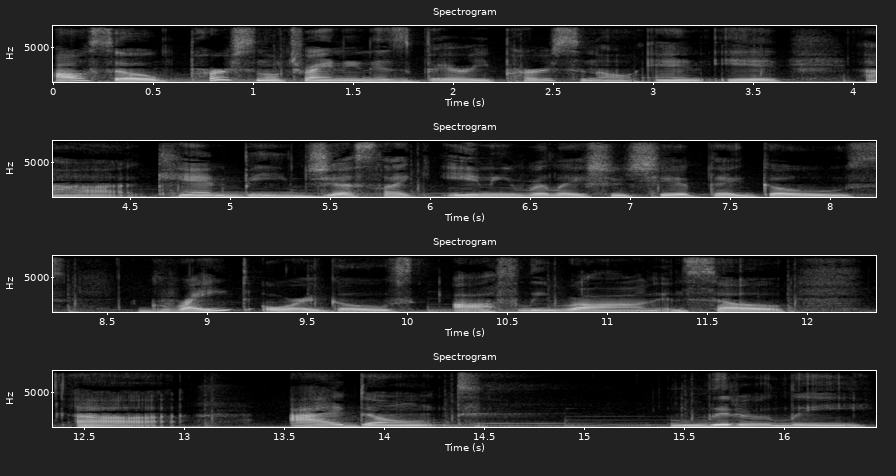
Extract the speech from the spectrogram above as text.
also, personal training is very personal and it uh, can be just like any relationship that goes great or it goes awfully wrong. And so uh, I don't literally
